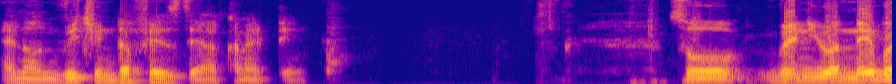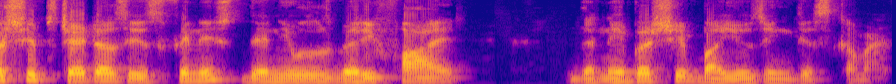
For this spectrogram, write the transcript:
and on which interface they are connecting. So when your neighborship status is finished, then you will verify the neighborship by using this command.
